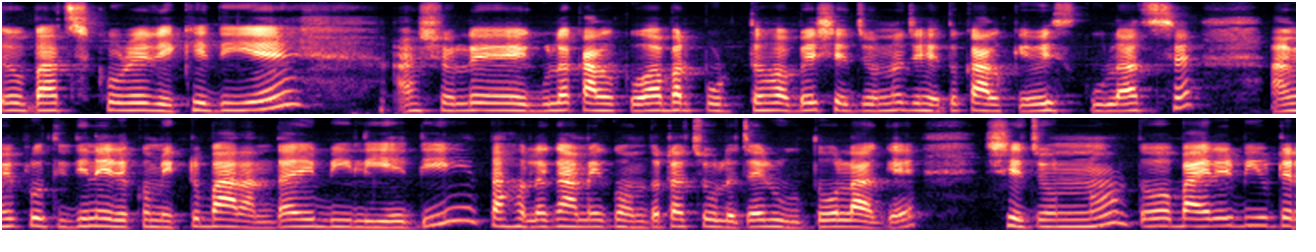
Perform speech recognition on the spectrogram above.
তো বাজ করে রেখে দিয়ে আসলে এগুলো কালকেও আবার পড়তে হবে, সেজন্য যেহেতু কালকেও স্কুল আছে, আমি প্রতিদিন এরকম একটু বারান্দায় বিলিয়ে দিই, তাহলে গামে গন্ধটা চলে যায়, রুদও লাগে, সেজন্য তো বাইরের ভিউটা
